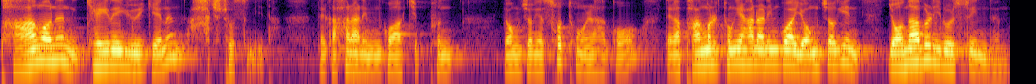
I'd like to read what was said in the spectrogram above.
방언은 개인의 유익에는 아주 좋습니다. 내가 하나님과 깊은 영적인 소통을 하고 내가 방언을 통해 하나님과 영적인 연합을 이룰 수 있는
